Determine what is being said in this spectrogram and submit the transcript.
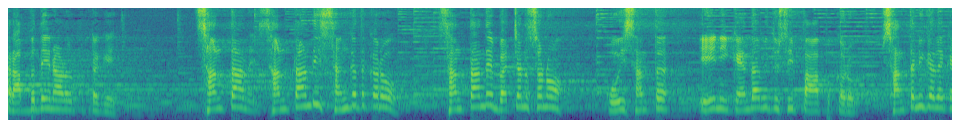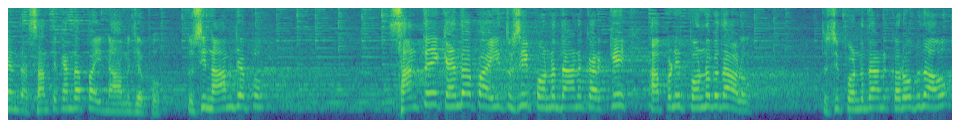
ਰੱਬ ਦੇ ਨਾਲੋਂ ਟੁੱਟ ਗਏ। ਸੰਤਾਂ ਦੇ ਸੰਤਾਂ ਦੀ ਸੰਗਤ ਕਰੋ। ਸੰਤਾਂ ਦੇ ਬਚਨ ਸੁਣੋ। ਕੋਈ ਸੰਤ ਇਹ ਨਹੀਂ ਕਹਿੰਦਾ ਵੀ ਤੁਸੀਂ ਪਾਪ ਕਰੋ। ਸੰਤ ਨਹੀਂ ਕਦੇ ਕਹਿੰਦਾ। ਸੰਤ ਕਹਿੰਦਾ, ਭਾਈ, ਨਾਮ ਜਪੋ। ਤੁਸੀਂ ਨਾਮ ਜਪੋ। ਸੰਤ ਇਹ ਕਹਿੰਦਾ, ਭਾਈ, ਤੁਸੀਂ ਪੁੰਨ ਦਾਨ ਕਰਕੇ ਆਪਣੇ ਪੁੰਨ ਵਧਾ ਲਓ। ਤੁਸੀਂ ਪੁੰਨ ਦਾਨ ਕਰੋ, ਵਧਾਓ।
